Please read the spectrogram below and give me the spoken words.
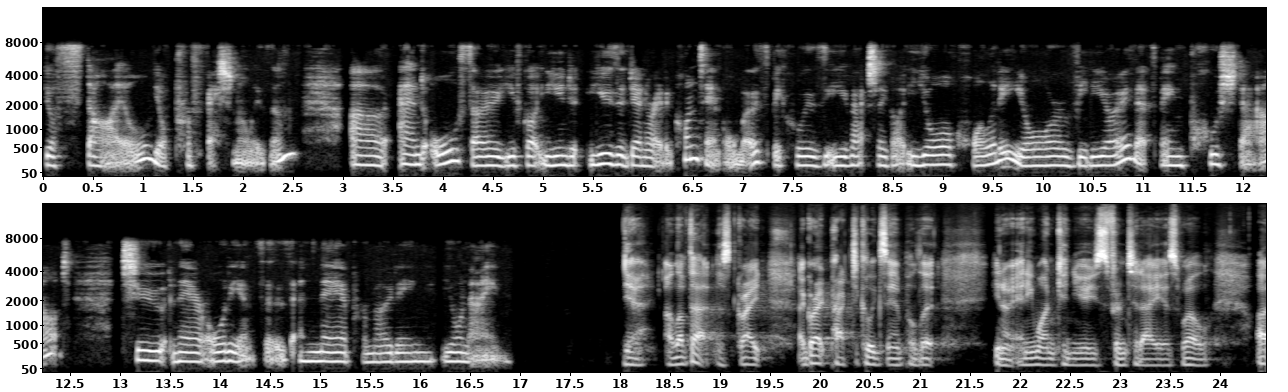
your style, your professionalism, uh, and also you've got user generated content almost because you've actually got your quality, your video that's being pushed out to their audiences and they're promoting your name. Yeah, I love that. That's great. A great practical example that you know anyone can use from today as well. I,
